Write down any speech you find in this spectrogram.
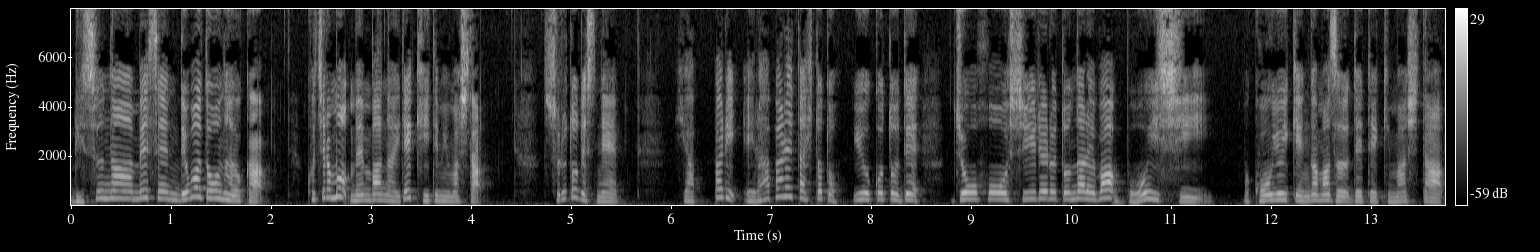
リスナー目線ではどうなのかこちらもメンバー内で聞いてみました。するとですねやっぱり選ばれた人ということで情報を仕入れるとなれば Voicy。こういう意見がまず出てきました。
